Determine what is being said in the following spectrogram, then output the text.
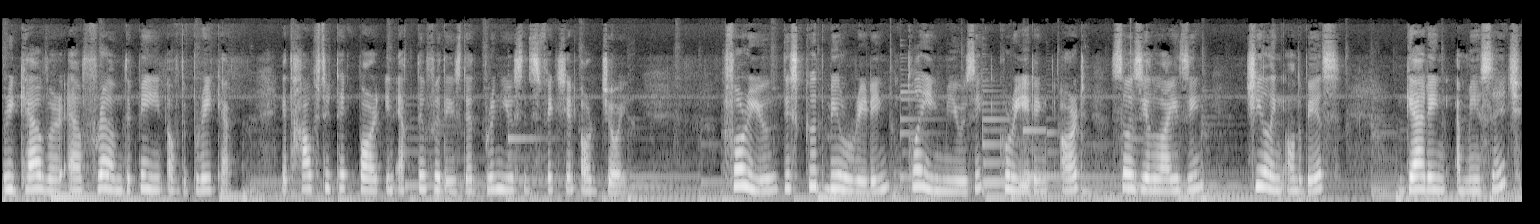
recover uh, from the pain of the breakup. It helps to take part in activities that bring you satisfaction or joy. For you, this could be reading, playing music, creating art, socializing, chilling on the beach, getting a message,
